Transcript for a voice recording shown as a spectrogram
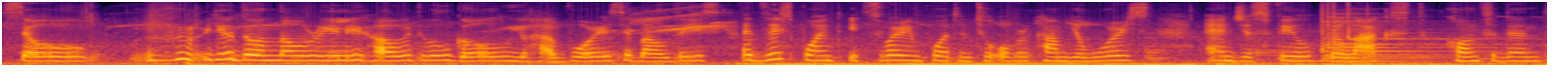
So you don't know really how it will go, you have worries about this. At this point, it's very important to overcome your worries and just feel relaxed, confident,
